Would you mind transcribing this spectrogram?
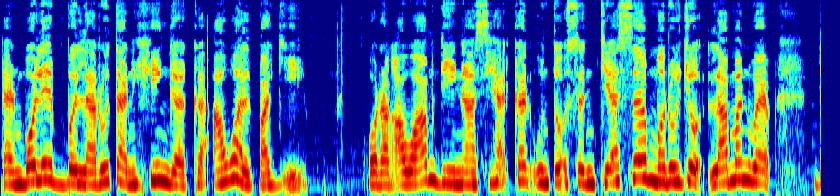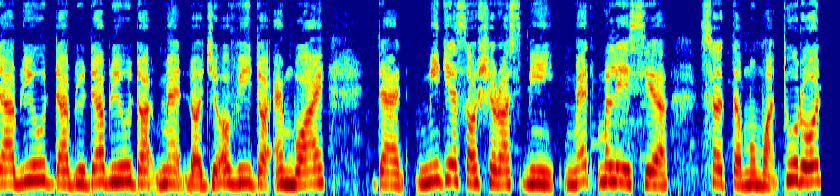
dan boleh berlarutan hingga ke awal pagi. Orang awam dinasihatkan untuk sentiasa merujuk laman web www.met.gov.my dan media sosial rasmi Met Malaysia serta memuat turun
